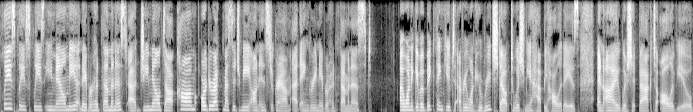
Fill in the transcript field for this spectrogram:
please, please, please email me at neighborhoodfeminist at gmail.com or direct message me on Instagram at angry neighborhood feminist. I want to give a big thank you to everyone who reached out to wish me a happy holidays, and I wish it back to all of you.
